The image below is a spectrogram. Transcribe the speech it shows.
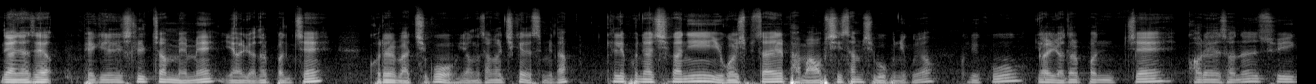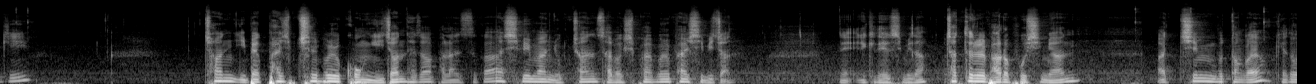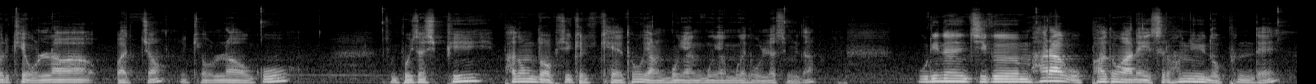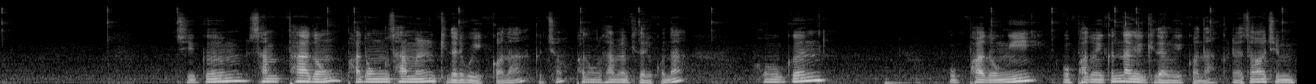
네, 안녕하세요. 100일 실전 매매 18번째 거래를 마치고 영상을 찍게 됐습니다. 캘리포니아 시간이 6월 14일 밤 9시 35분이고요. 그리고 18번째 거래에서는 수익이 1287불 02전 해서 밸런스가 126,418불 82전. 네, 이렇게 되어 있습니다. 차트를 바로 보시면 아침부터인가요? 계속 이렇게 올라왔죠? 이렇게 올라오고 지금 보시다시피 파동도 없이 이렇게 계속 양봉 양봉 양봉해서 올렸습니다. 우리는 지금 하락 5파동 안에 있을 확률이 높은데 지금 3파동, 파동 3을 기다리고 있거나 그쵸? 파동 3을 기다리거나 혹은 5파동이 5파동이 끝나길 기다리고 있거나 그래서 지금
